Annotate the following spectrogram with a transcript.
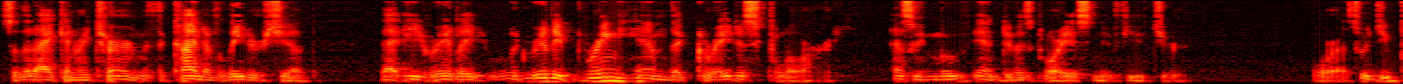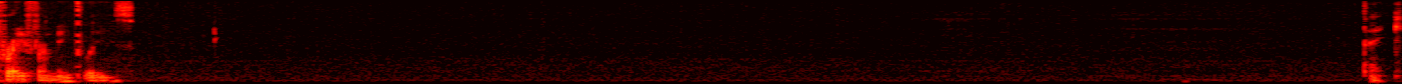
so that I can return with the kind of leadership that He really would really bring Him the greatest glory as we move into His glorious new future for us. Would you pray for me, please? Thank you.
